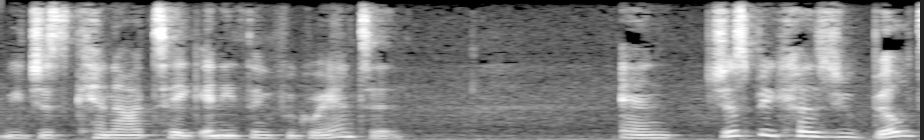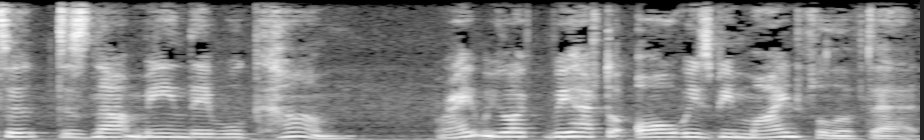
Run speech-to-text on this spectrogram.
we just cannot take anything for granted. And just because you built it does not mean they will come, right? We, we have to always be mindful of that.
